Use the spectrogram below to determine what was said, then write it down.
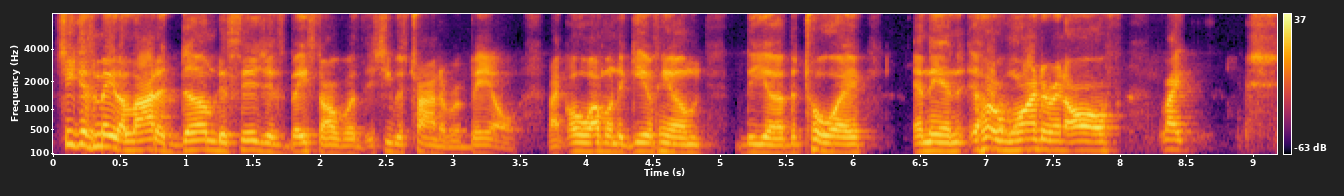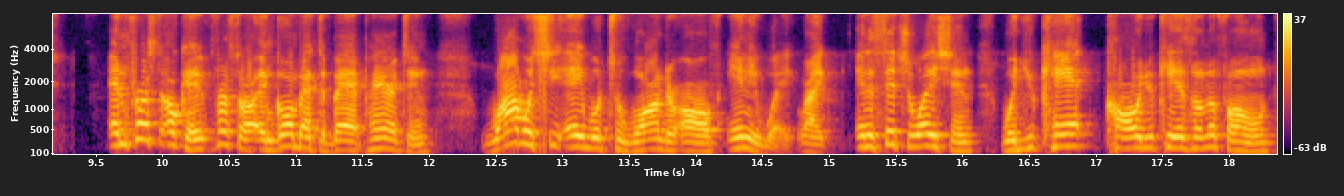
she just made a lot of dumb decisions based off of she was trying to rebel. Like, oh, I'm to give him the uh, the toy, and then her wandering off. Like, and first, okay, first of all, and going back to bad parenting, why was she able to wander off anyway? Like in a situation where you can't call your kids on the phone,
